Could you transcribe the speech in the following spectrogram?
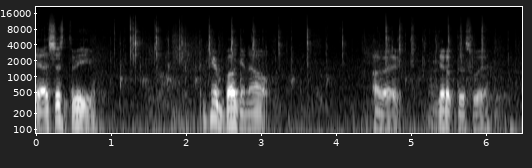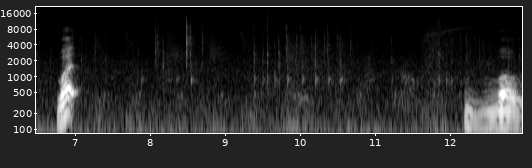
Yeah, it's just 3. I'm here bugging out. Alright, get up this way. What? Whoa.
